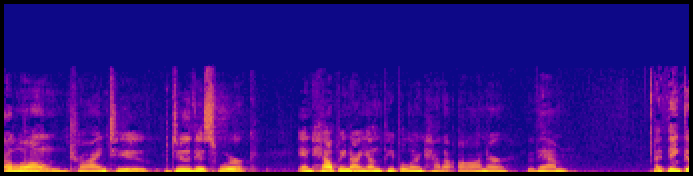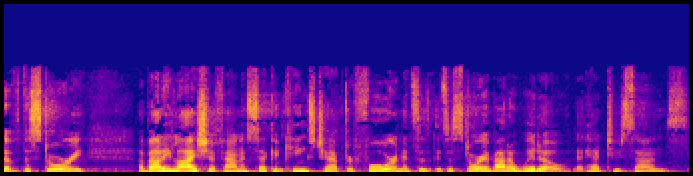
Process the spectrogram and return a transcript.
alone, trying to do this work and helping our young people learn how to honor them. I think of the story about Elisha found in 2 Kings chapter 4, and it's a, it's a story about a widow that had two sons.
